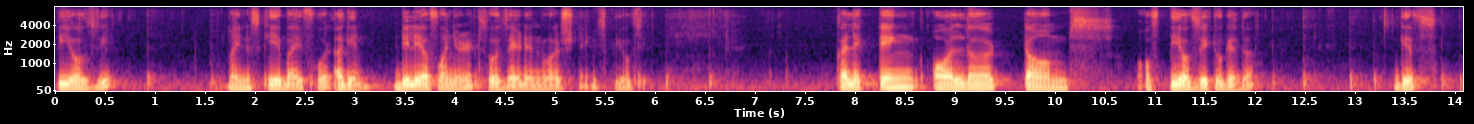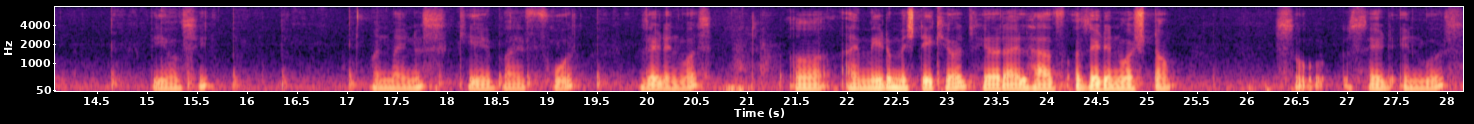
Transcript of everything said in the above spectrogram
p of z minus k by 4 again delay of 1 unit so z inverse times p of z collecting all the terms of p of z together gives p of z 1 minus k by 4 z inverse. Uh, I made a mistake here. Here I'll have a z inverse term. So z inverse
